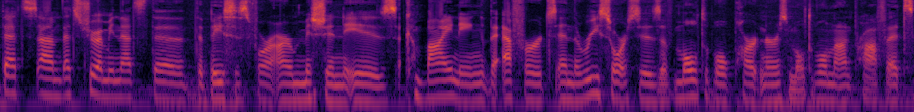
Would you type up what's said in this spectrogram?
That's um, that's true. I mean, that's the the basis for our mission is combining the efforts and the resources of multiple partners, multiple nonprofits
